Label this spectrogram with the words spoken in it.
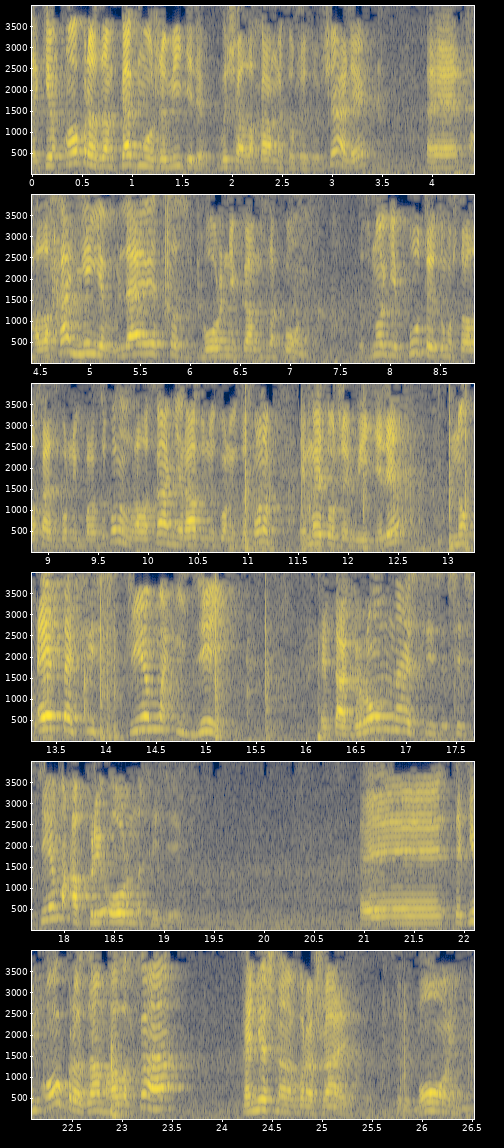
Таким образом, как мы уже видели, выше Аллаха мы это уже изучали, э, Аллаха не является сборником законов. То есть многие путают, думают, что Аллаха это сборник законов, Аллаха ни разу не сборник законов, и мы это уже видели. Но это система идей. Это огромная система априорных идей. Э, таким образом, Галаха, конечно, выражается в церемониях,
